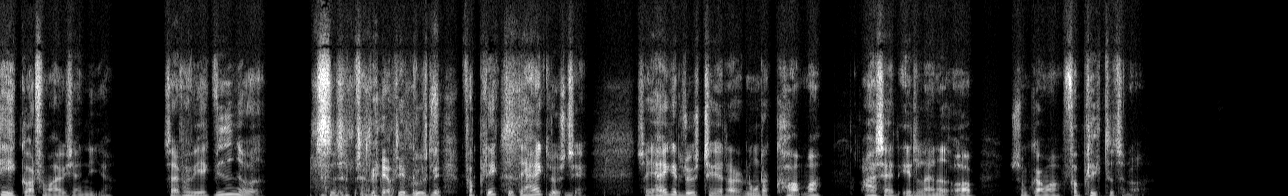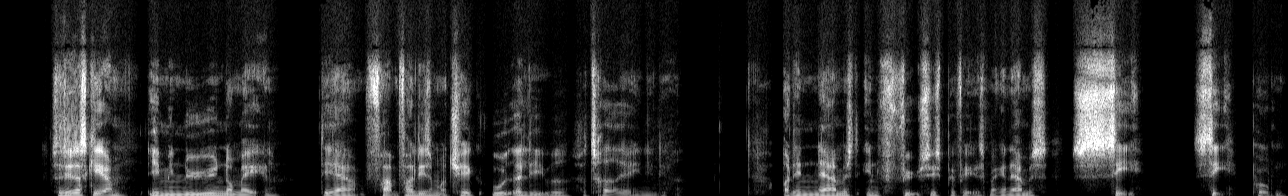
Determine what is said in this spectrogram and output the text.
det er ikke godt for mig, hvis jeg er nier. Så derfor vil jeg ikke vide noget. så, bliver jeg jo lige pludselig forpligtet. Det har jeg ikke lyst til. Så jeg har ikke lyst til, at der er nogen, der kommer og har sat et eller andet op, som gør mig forpligtet til noget. Så det, der sker i min nye normal, det er, frem for ligesom at tjekke ud af livet, så træder jeg ind i livet. Og det er nærmest en fysisk bevægelse. Man kan nærmest se, se på dem.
